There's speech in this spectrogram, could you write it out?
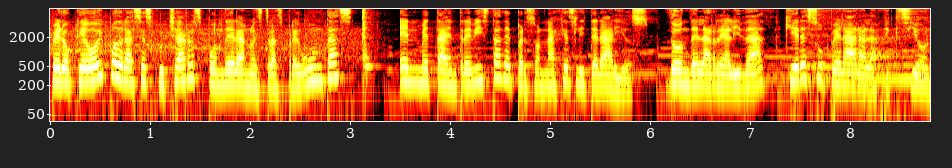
pero que hoy podrás escuchar responder a nuestras preguntas en Meta Entrevista de Personajes Literarios, donde la realidad quiere superar a la ficción.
